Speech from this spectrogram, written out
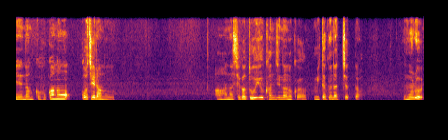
えー、なんか他のゴジラのあ話がどういう感じなのか見たくなっちゃった。おもろい。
